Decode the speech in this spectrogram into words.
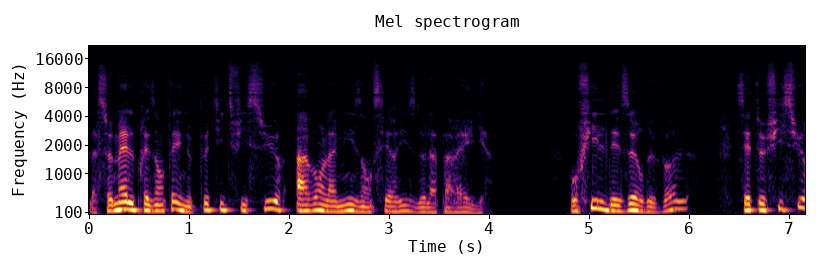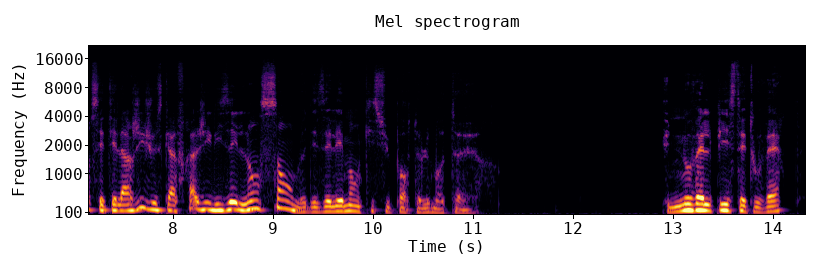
la semelle présentait une petite fissure avant la mise en service de l'appareil. Au fil des heures de vol, cette fissure s'est élargie jusqu'à fragiliser l'ensemble des éléments qui supportent le moteur. Une nouvelle piste est ouverte.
